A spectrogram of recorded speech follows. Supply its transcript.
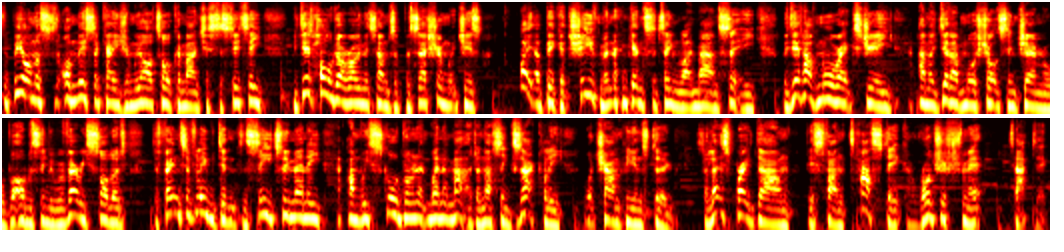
to be honest, on this occasion, we are talking Manchester City. We did hold our own in terms of possession, which is quite a big achievement against a team like Man City. They did have more XG and they did have more shots in general, but obviously we were very solid defensively. We didn't concede too many and we scored when it, when it mattered, and that's exactly what champions do. So let's break down this fantastic Roger Schmidt tactic.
